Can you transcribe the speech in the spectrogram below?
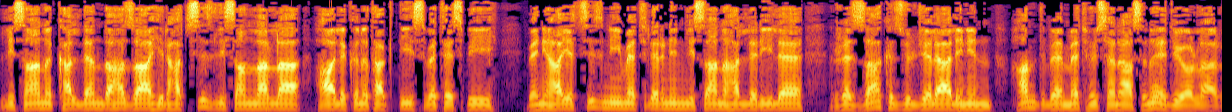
lisanı kalden daha zahir hadsiz lisanlarla halıkını takdis ve tesbih ve nihayetsiz nimetlerinin lisanı halleriyle Rezzak-ı Zülcelal'inin hamd ve methü senasını ediyorlar.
